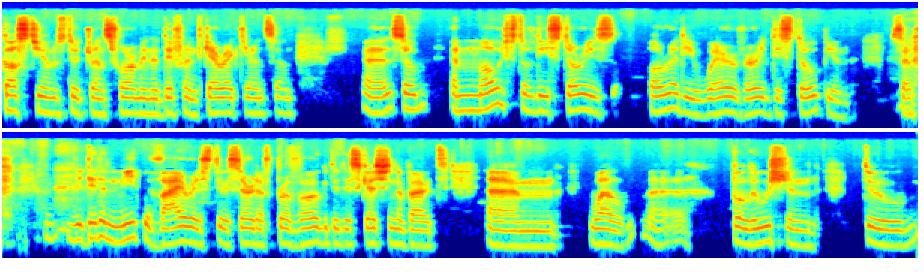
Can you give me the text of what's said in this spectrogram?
costumes to transform in a different character and so on. Uh, so, and most of these stories already were very dystopian. So we didn't need the virus to sort of provoke the discussion about, um, well, uh, pollution to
